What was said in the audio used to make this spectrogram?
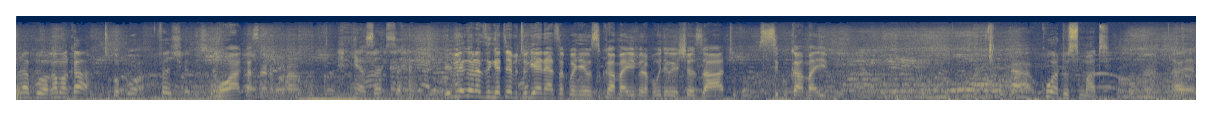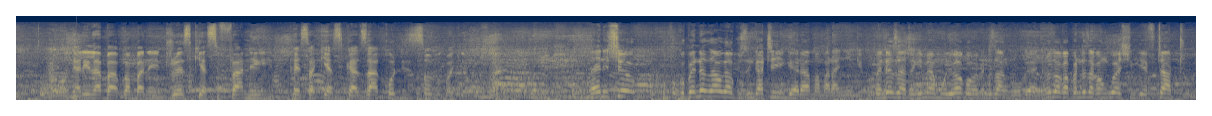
Tunapoa kama kaa Tuko poa. fresh kabisa. Mwaka sana mwanangu. Asante sana. Hivi wewe unazingatia vitu gani hasa kwenye usiku kama hivi unapokuja kwenye show za watu siku kama hivi? Ah, Kuwa tu smart. Eh, Uangalie labda kwamba ni dress kiasi fulani, pesa kiasi kadhaa, kodi zisome kwa kiwango fulani. Yaani sio kup- kupendeza au kuzingatia gharama mara nyingi. Kupendeza inategemea mwili wako umependeza nguo gani. Unaweza ukapendeza kwa nguo ya shilingi elfu tatu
